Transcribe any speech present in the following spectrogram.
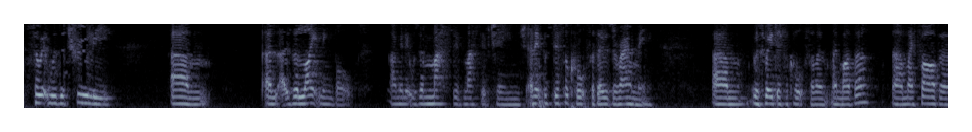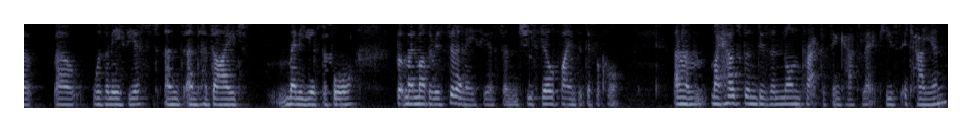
So it was a truly, um, a, as a lightning bolt. I mean, it was a massive, massive change, and it was difficult for those around me. Um, it was very difficult for my, my mother. Uh, my father uh, was an atheist and, and had died many years before, but my mother is still an atheist and she still finds it difficult. Um, my husband is a non-practicing Catholic. He's Italian,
